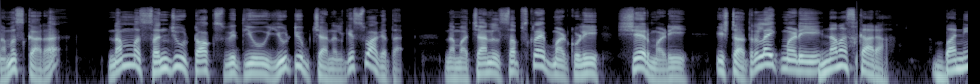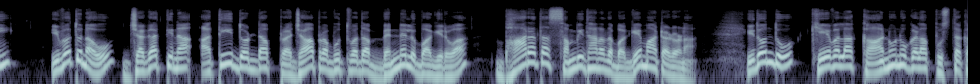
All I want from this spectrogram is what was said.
ನಮಸ್ಕಾರ. ನಮ್ಮ Sanju talks with you YouTube ಚಾನೆಲ್ಗೆ ಸ್ವಾಗತ. ನಮ್ಮ ಚಾನೆಲ್ ಸಬ್ಸ್ಕ್ರೈಬ್ ಮಾಡ್ಕೊಳ್ಳಿ, ಶೇರ್ ಮಾಡಿ. ಇಷ್ಟ ಆದ್ರೆ ಲೈಕ್ ಮಾಡಿ. ನಮಸ್ಕಾರ. ಬನ್ನಿ, ಇವತ್ತು ನಾವು ಜಗತ್ತಿನ ಅತಿ ದೊಡ್ಡ ಪ್ರಜಾಪ್ರಭುತ್ವದ ಬೆನ್ನೆಲುಬಾಗಿರುವ ಭಾರತ ಸಂವಿಧಾನದ ಬಗ್ಗೆ ಮಾತಾಡೋಣ. ಇದೊಂದು ಕೇವಲ ಕಾನೂನುಗಳ ಪುಸ್ತಕ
